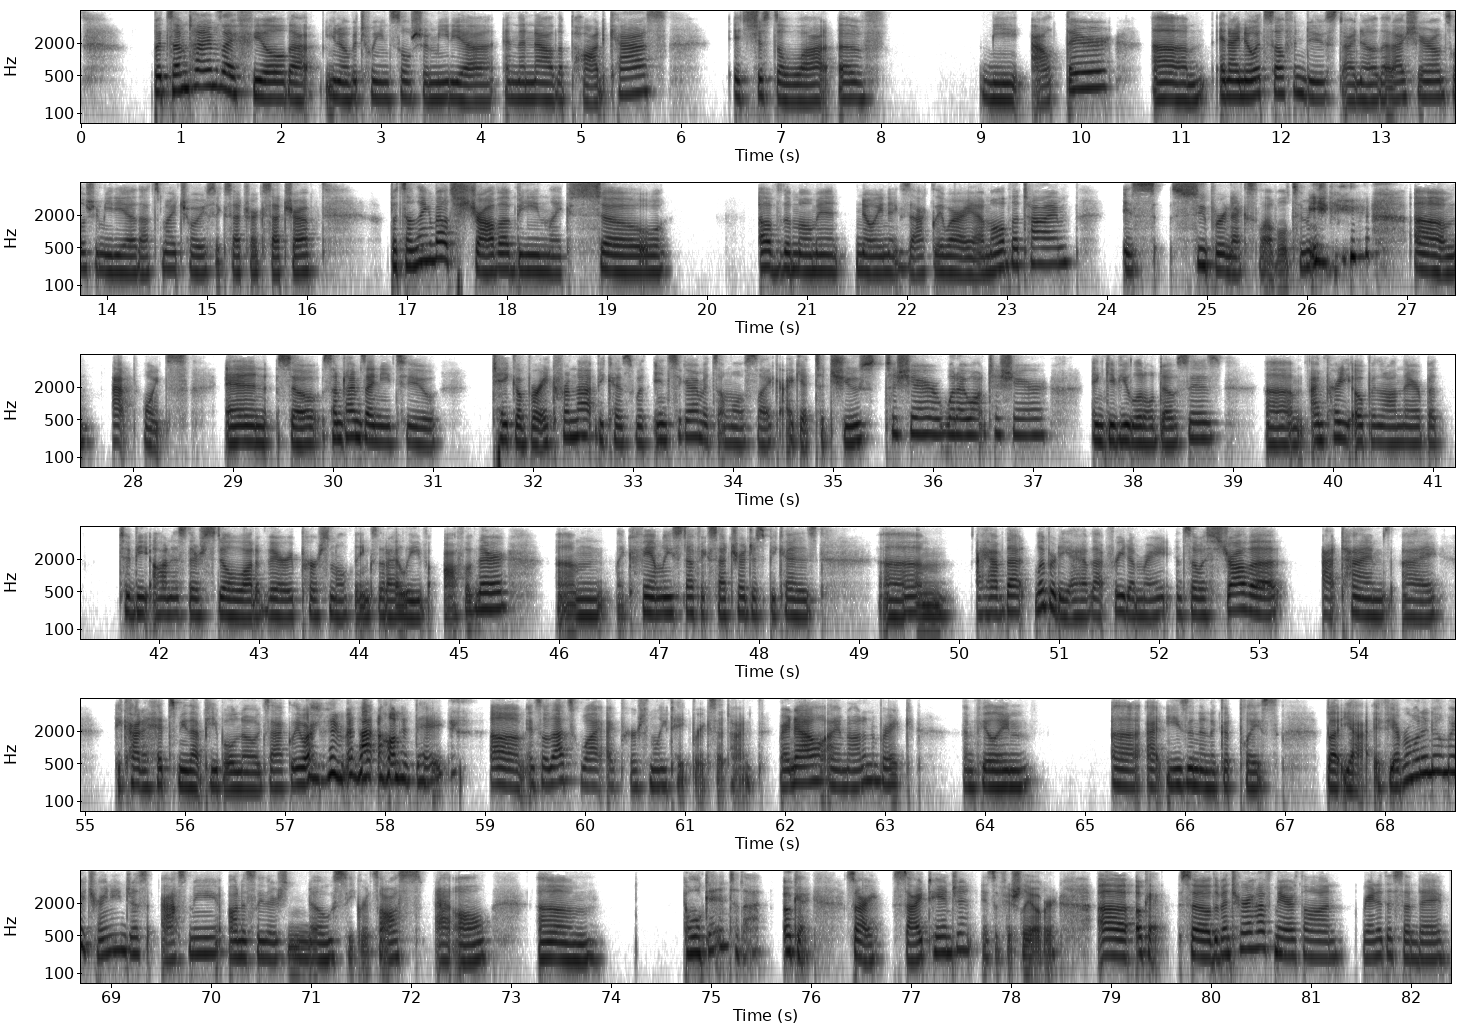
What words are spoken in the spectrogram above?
But sometimes I feel that, you know, between social media and then now the podcast, it's just a lot of me out there um, and I know it's self-induced. I know that I share on social media, that's my choice, etc., etc. But something about Strava being like so of the moment, knowing exactly where I am all the time is super next level to me um, at points. And so sometimes I need to take a break from that because with Instagram, it's almost like I get to choose to share what I want to share and give you little doses. Um, I'm pretty open on there, but to be honest, there's still a lot of very personal things that I leave off of there, um, like family stuff, etc. Just because um, I have that liberty, I have that freedom, right? And so with Strava, at times I it kind of hits me that people know exactly where I'm at on a day. Um, and so that's why I personally take breaks at time. Right now, I am not on a break. I'm feeling uh, at ease and in a good place. But yeah, if you ever want to know my training, just ask me. Honestly, there's no secret sauce at all. Um, and we'll get into that. Okay, sorry, side tangent is officially over. Uh, okay, so the Ventura Half Marathon ran it this Sunday.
